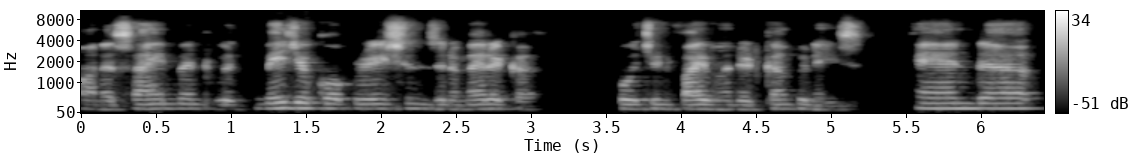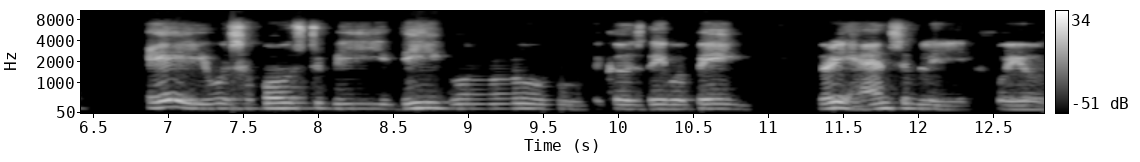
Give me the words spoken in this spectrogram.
on assignment with major corporations in America, Fortune 500 companies. And uh, A, you were supposed to be the guru because they were paying very handsomely for your,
